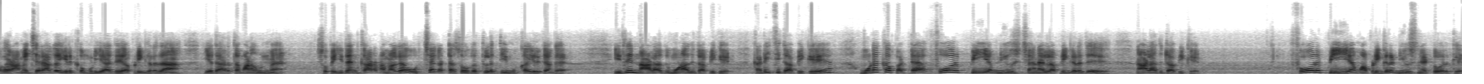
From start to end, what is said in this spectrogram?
அவர் அமைச்சராக இருக்க முடியாது அப்படிங்கிறதான் யதார்த்தமான உண்மை. ஸோ இப்போ இதன் காரணமாக உச்சகட்ட சோகத்தில் திமுக இருக்காங்க. இது நாலாவது மூணாவது டாப்பிக்கு கடைசி டாபிக் முடக்கப்பட்ட ஃபோர் பிஎம் நியூஸ் சேனல் அப்படிங்கிறது நாலாவது டாப்பிக்கு ஃபோர் பிஎம் அப்படிங்கிற நியூஸ் நெட்ஒர்க்கு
